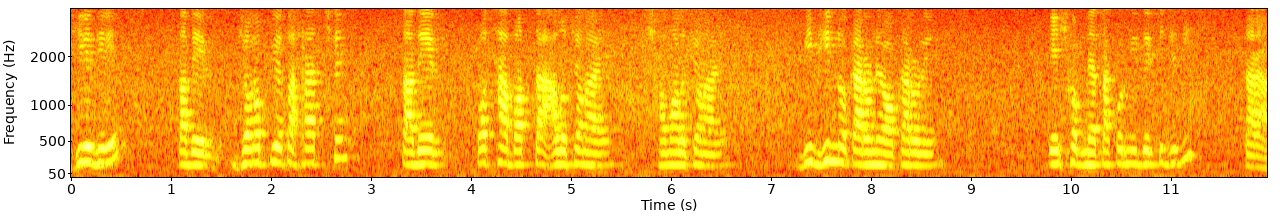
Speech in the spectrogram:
ধীরে ধীরে তাদের জনপ্রিয়তা হারাচ্ছে। তাদের কথাবার্তা আলোচনায়, সমালোচনায়, বিভিন্ন কারণে অকারণে এইসব নেতাকর্মীদেরকে যদি তারা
